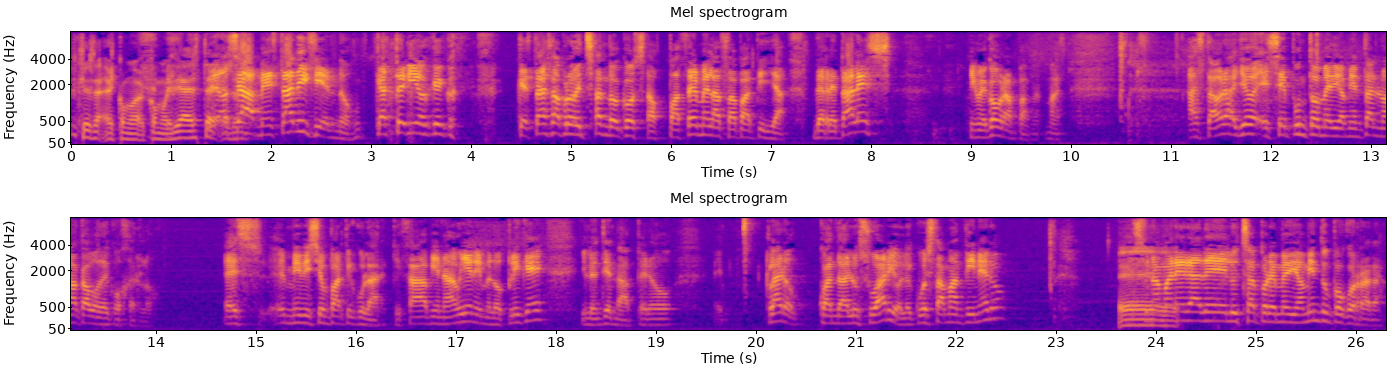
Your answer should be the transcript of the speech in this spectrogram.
es que eh, como, como diría este. o sea, me estás diciendo que has tenido que. que estás aprovechando cosas para hacerme la zapatilla de retales y me cobran más. Hasta ahora yo ese punto medioambiental no acabo de cogerlo. Es, mi visión particular. Quizá viene alguien y me lo explique y lo entienda, pero eh, claro, cuando al usuario le cuesta más dinero, es eh, una manera de luchar por el medio ambiente un poco rara.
